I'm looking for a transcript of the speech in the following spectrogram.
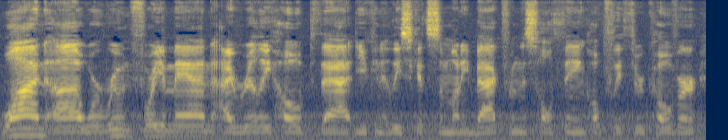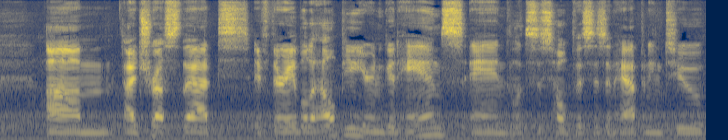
Juan, uh, we're rooting for you, man. I really hope that you can at least get some money back from this whole thing, hopefully through Cover. Um, I trust that if they're able to help you, you're in good hands, and let's just hope this isn't happening to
